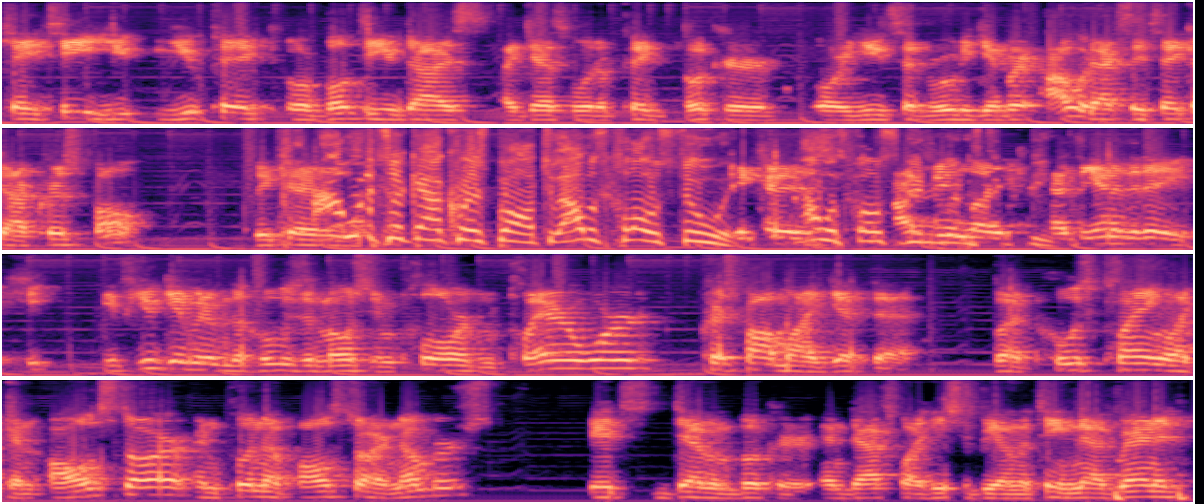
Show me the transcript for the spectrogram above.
KT, you you picked, or both of you guys, I guess, would have picked Booker, or you said Rudy Gobert. I would actually take out Chris Paul because I would have took out Chris Paul too. I was close to it. because I was close to I feel like at the end of the day, he, if you're giving him the who's the most important player award, Chris Paul might get that. But who's playing like an all star and putting up all star numbers? It's Devin Booker, and that's why he should be on the team. Now, granted,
